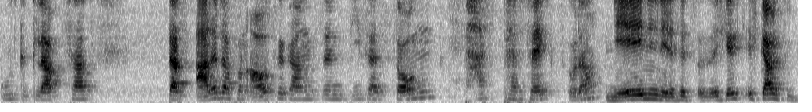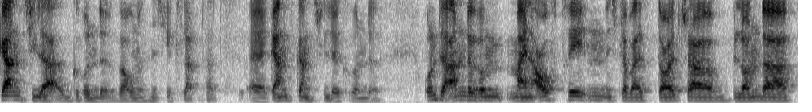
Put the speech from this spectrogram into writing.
gut geklappt hat, dass alle davon ausgegangen sind, dieser Song passt perfekt, oder? Nee, nee, nee, das jetzt, ich, ich glaube, es gibt ganz viele Gründe, warum es nicht geklappt hat. Äh, ganz, ganz viele Gründe. Unter anderem mein Auftreten, ich glaube, als deutscher, blonder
